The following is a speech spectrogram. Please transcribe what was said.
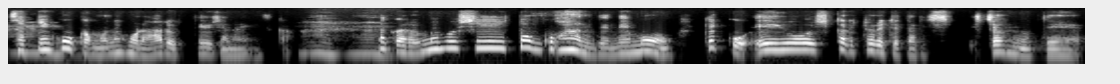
殺菌効果もね、ほら、あるっていうじゃないですか。うんうんだから、梅干しとご飯でね、もう結構栄養しっかり取れてたりししちゃうので、ね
